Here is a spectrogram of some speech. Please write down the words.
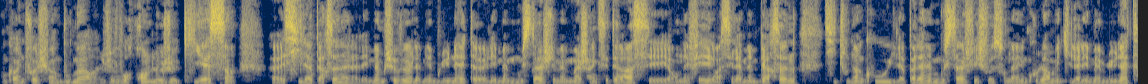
Encore une fois, je suis un boomer. Je vais vous reprendre le jeu qui est. Euh, si la personne elle a les mêmes cheveux, la même lunettes, euh, les mêmes moustaches, les mêmes machins, etc. C'est en effet c'est la même personne. Si tout d'un coup il a pas la même moustache, les cheveux sont de la même couleur, mais qu'il a les mêmes lunettes,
